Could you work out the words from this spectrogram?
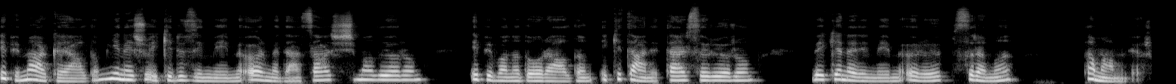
İpimi arkaya aldım. Yine şu iki düz ilmeğimi örmeden sağ şişimi alıyorum. İpi bana doğru aldım. 2 tane ters örüyorum ve kenar ilmeğimi örüp sıramı tamamlıyorum.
